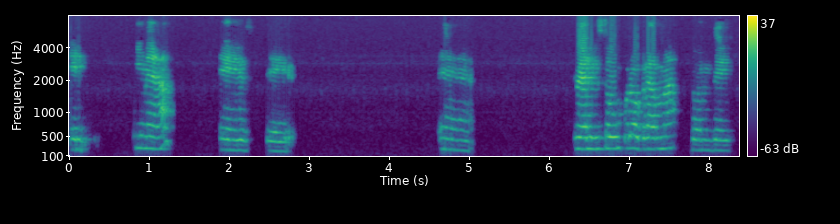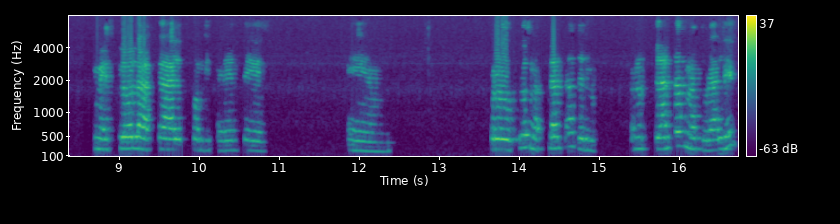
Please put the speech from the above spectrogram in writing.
el INEA, este, eh, realizó un programa donde mezcló la cal con diferentes em, productos, plantas, de, plantas naturales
